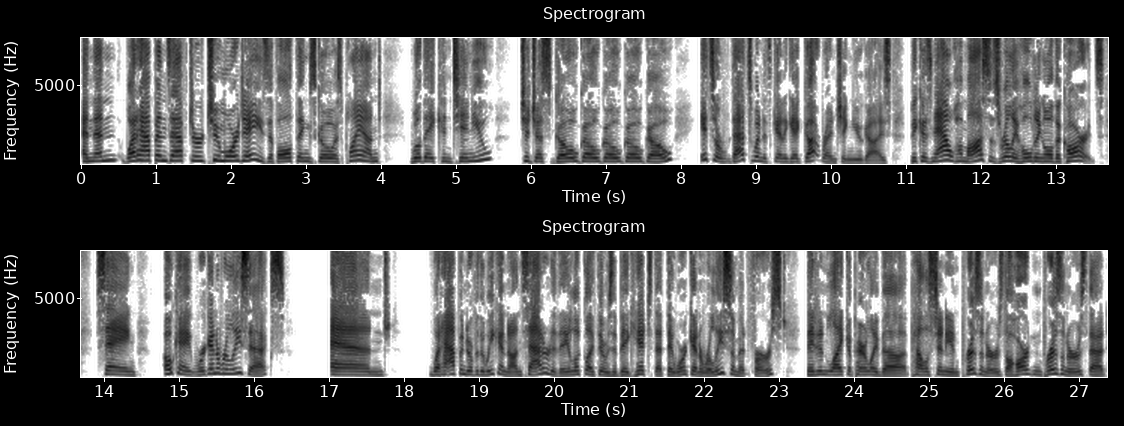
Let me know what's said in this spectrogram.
And then what happens after two more days? If all things go as planned, will they continue to just go, go, go, go, go? It's a, that's when it's going to get gut wrenching, you guys, because now Hamas is really holding all the cards saying, okay, we're going to release X and what happened over the weekend on Saturday, they looked like there was a big hitch that they weren't going to release them at first. They didn't like apparently the Palestinian prisoners, the hardened prisoners that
